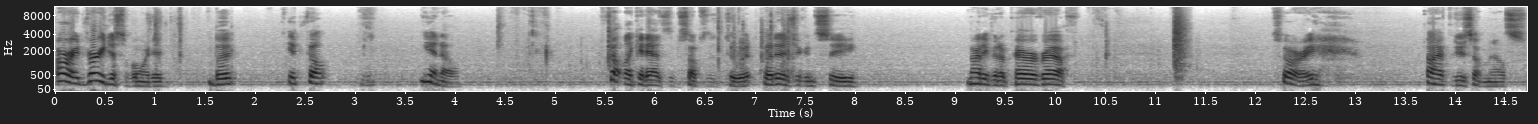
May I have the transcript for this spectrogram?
Alright, very disappointed, but it felt, you know, felt like it had some substance to it, but as you can see, not even a paragraph. Sorry, I'll have to do something else.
